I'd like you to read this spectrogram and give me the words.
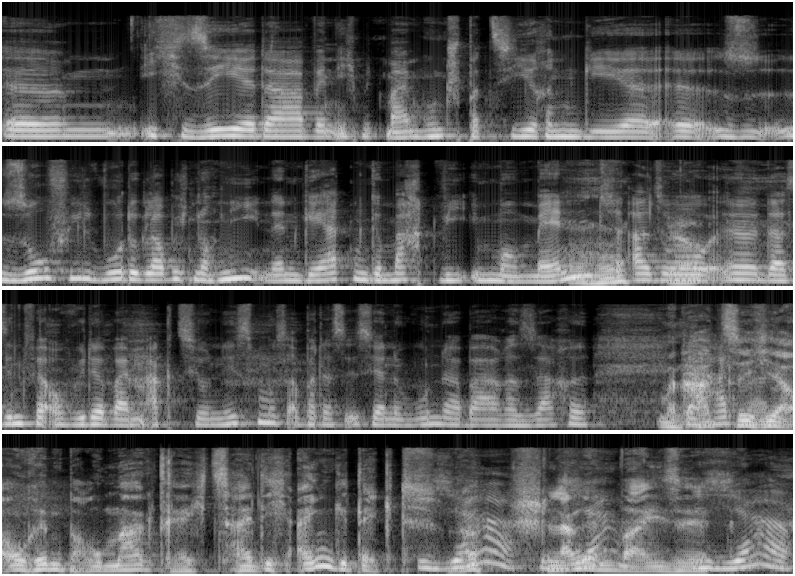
Ähm, ich sehe da, wenn ich mit meinem Hund spazieren gehe, äh, so viel wurde, glaube ich, noch nie in den Gärten gemacht wie im Moment. Mhm, also ja. äh, da sind wir auch wieder beim Aktionismus, aber das ist ja eine wunderbare Sache. Man da hat, sich man, ja auch im Baumarkt rechtzeitig eingedeckt. Ne? Ja, ne? schlangenweise. Ja,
